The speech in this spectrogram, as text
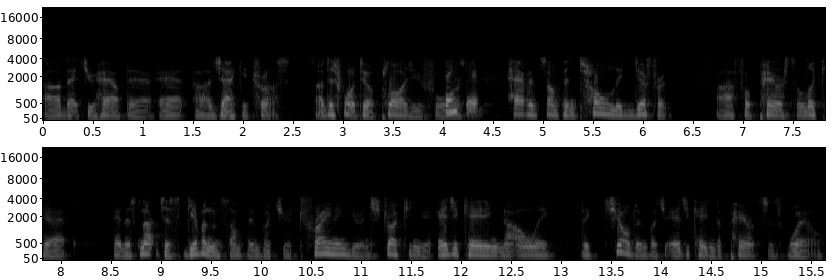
uh, that you have there at uh, Jackie Trust. So I just want to applaud you for you. having something totally different uh, for parents to look at. And it's not just giving them something, but you're training, you're instructing, you're educating not only the children, but you're educating the parents as well.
